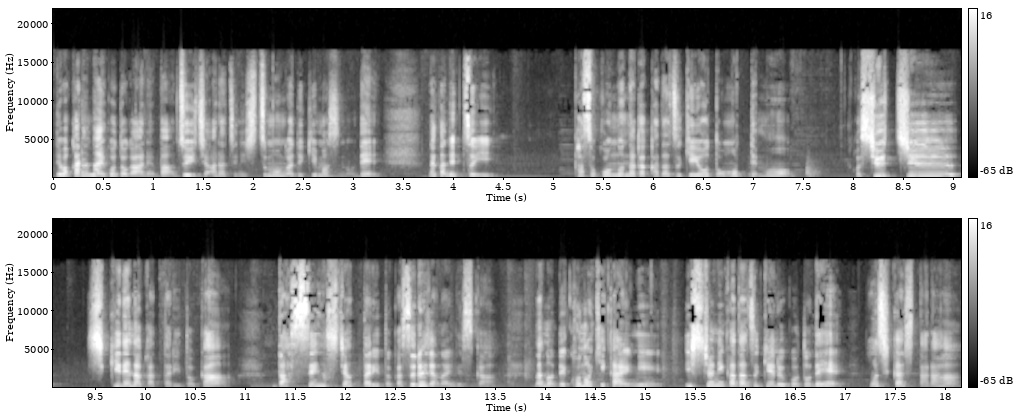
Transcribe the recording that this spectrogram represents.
で分からないことがあれば随一新地に質問ができますのでなんかねついパソコンの中片付けようと思っても集中しきれなかったりとか脱線しちゃったりとかするじゃないですか。なのでこの機会に一緒に片付けることでもしかしたら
